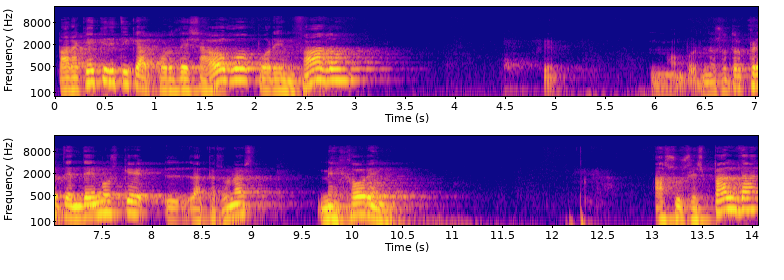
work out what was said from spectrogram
¿Para qué criticar? ¿Por desahogo? ¿Por enfado? No, pues nosotros pretendemos que las personas mejoren. A sus espaldas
